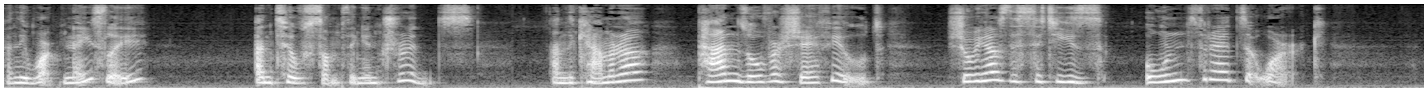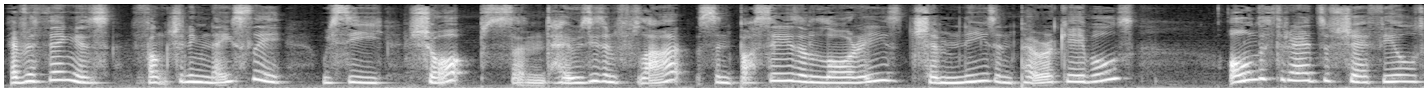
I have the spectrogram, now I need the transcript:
and they work nicely, until something intrudes, and the camera pans over Sheffield, showing us the city's own threads at work. Everything is functioning nicely. We see shops and houses and flats and buses and lorries, chimneys and power cables. All the threads of Sheffield,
